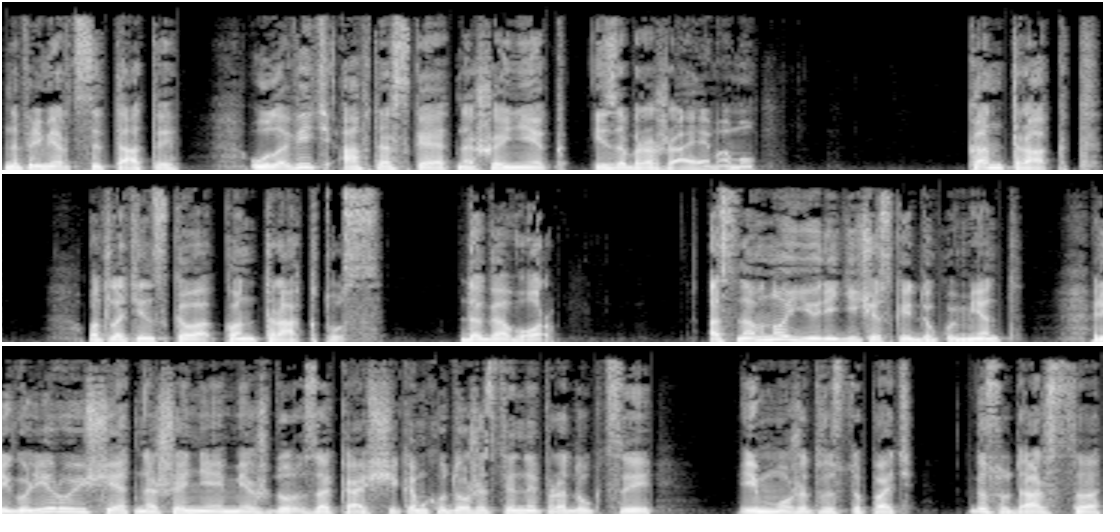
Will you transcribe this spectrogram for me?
например, цитаты, уловить авторское отношение к изображаемому. Контракт. От латинского «contractus» – договор. Основной юридический документ, регулирующий отношения между заказчиком художественной продукции, им может выступать государство,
